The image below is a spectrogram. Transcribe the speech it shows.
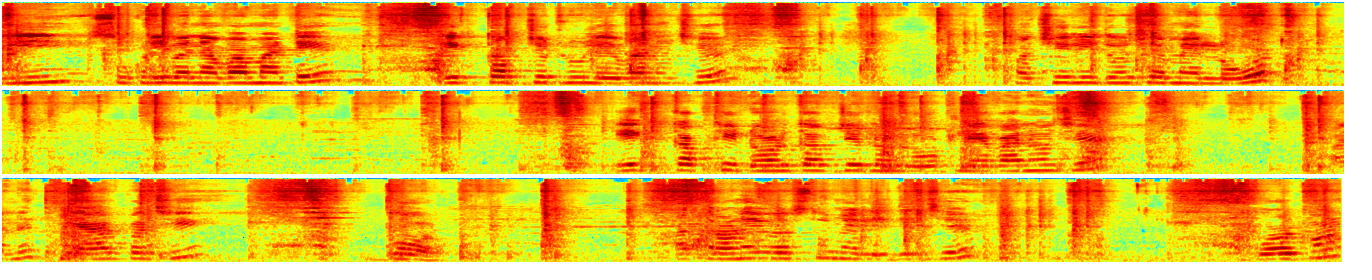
ઘી સુખડી બનાવવા માટે એક કપ જેટલું લેવાનું છે. પછી લીધો છે મેં લોટ. એક કપથી દોઢ કપ જેટલો લોટ લેવાનો છે. અને ત્યાર પછી ગોળ. આ ત્રણેય વસ્તુ મેં લીધી છે. ગોળ પણ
